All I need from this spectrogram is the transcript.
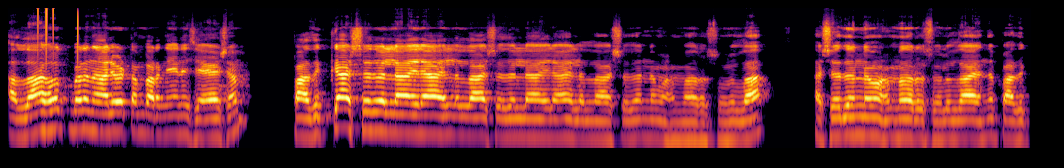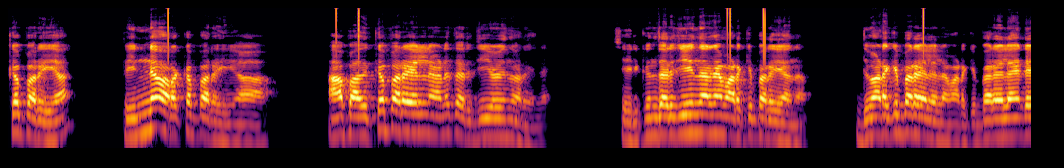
അള്ളാഹു അക്ബർ നാലുവട്ടം പറഞ്ഞതിന് ശേഷം പതുക്കെ അഷദ് അല്ലാ അഷദ് മുഹമ്മദ് റസൂലുള്ള അഷദ് മുഹമ്മദ് റസൂലുള്ള എന്ന് പതുക്കെ പറയുക. പിന്നെ ഉറക്ക പറയുക. ആ പതുക്കെ പറയലിനാണ് തെർജിയോ എന്ന് പറയുന്നത്. ശരിക്കും തെർജീവെന്ന് എന്ന് പറഞ്ഞാൽ മടക്കി പറയാന്നാ ഇത് മടക്കി പറയലല്ലോ മടക്കി പറയല അതിന്റെ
